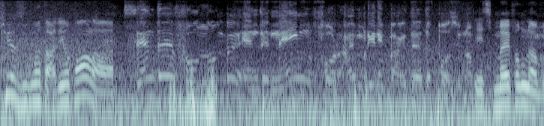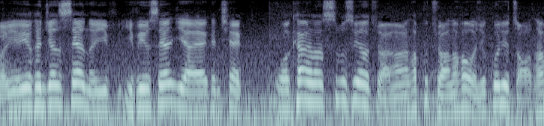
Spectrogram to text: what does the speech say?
骗子给我打电话了。Send the phone number and the name for I'm bringing back the deposit. It's my phone number. You can just send if if you send, yeah, I can check. 我看看他是不是要转啊？他不转的话，我就过去找他。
